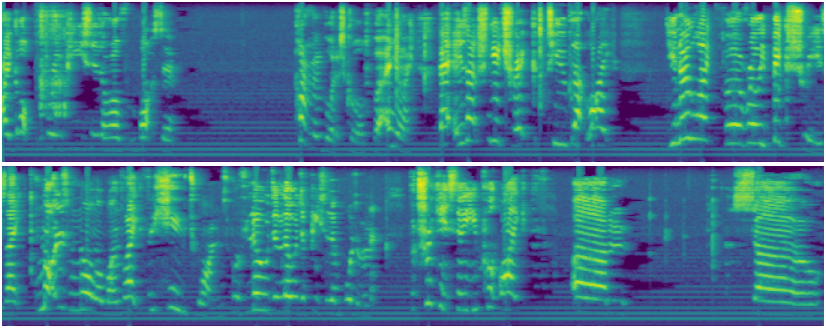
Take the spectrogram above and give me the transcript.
I got three pieces of, what's it? Can't remember what it's called, but anyway, there is actually a trick to get, like, you know, like, the really big trees, like, not just normal ones, like, the huge ones, with loads and loads of pieces of wood on it. The trick is, so you put, like, um, so,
